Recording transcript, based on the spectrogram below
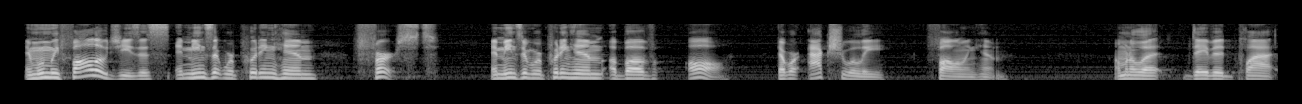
And when we follow Jesus, it means that we're putting him first. It means that we're putting him above all, that we're actually following him. I'm going to let David Platt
